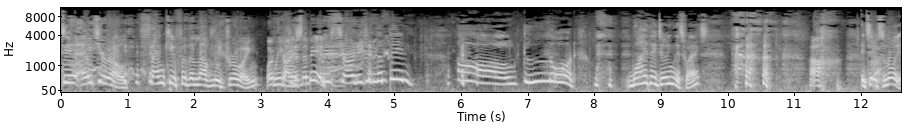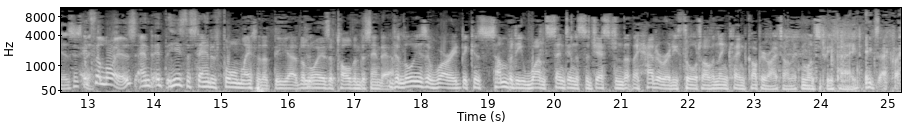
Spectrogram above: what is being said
Dear eight-year-old, thank you for the lovely drawing. We've thrown it in the bin. We've thrown it in the bin. Oh Lord! Why are they doing this, Wags? it's, it's lawyers, isn't Oh. It's it? the lawyers, and it, here's the standard form letter that the uh, the lawyers have told them to send out. The lawyers are worried because somebody once sent in a suggestion that they had already thought of and then claimed copyright on it and wanted to be paid. exactly.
